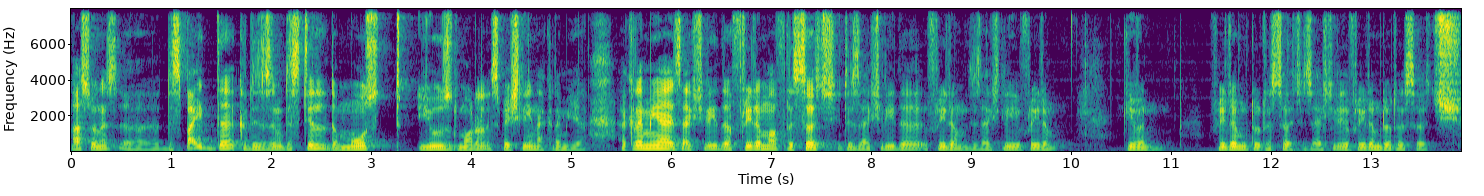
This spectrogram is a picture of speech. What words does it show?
last one is uh, despite the criticism, it is still the most used model, especially in academia. Academia is actually the freedom of research. It is actually the freedom. It is actually a freedom given. Freedom to research is actually the freedom to research,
